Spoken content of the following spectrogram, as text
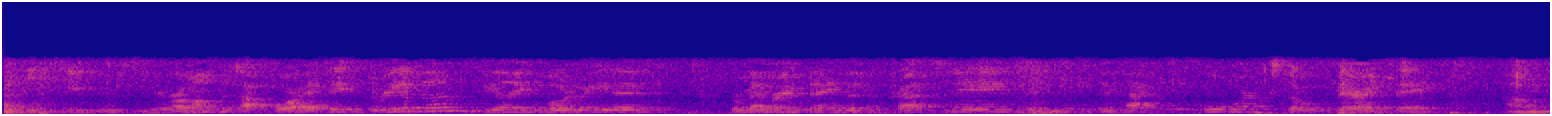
users here, amongst the top four, I'd say three of them feeling motivated, remembering things and procrastinating can impact schoolwork. So there I'd say, um,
